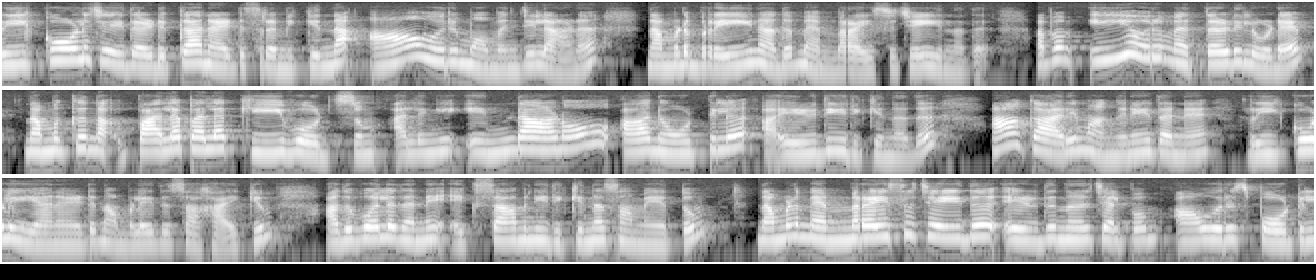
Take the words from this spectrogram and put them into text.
റീകോൾ ചെയ്തെടുക്കാനായിട്ട് ശ്രമിക്കുന്ന ആ ഒരു മൊമെന്റിലാണ് നമ്മുടെ ബ്രെയിൻ അത് മെമ്മറൈസ് ചെയ്യുന്നത്. അപ്പം ഈ ഒരു മെത്തേഡിലൂടെ നമുക്ക് പല പല കീവേഡ്സും അല്ലെങ്കിൽ എന്താണോ ആ നോട്ടിൽ എഴുതിയിരിക്കുന്നത് ആ കാര്യം അങ്ങനെ തന്നെ റീകോൾ ചെയ്യാനായിട്ട് നമ്മളെ ഇത് സഹായിക്കും. അതുപോലെ തന്നെ എക്സാമിന് ഇരിക്കുന്ന സമയത്തും നമ്മൾ മെമ്മറൈസ് ചെയ്ത് എഴുതുന്നത് ചിലപ്പം ആ ഒരു സ്പോട്ടിൽ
